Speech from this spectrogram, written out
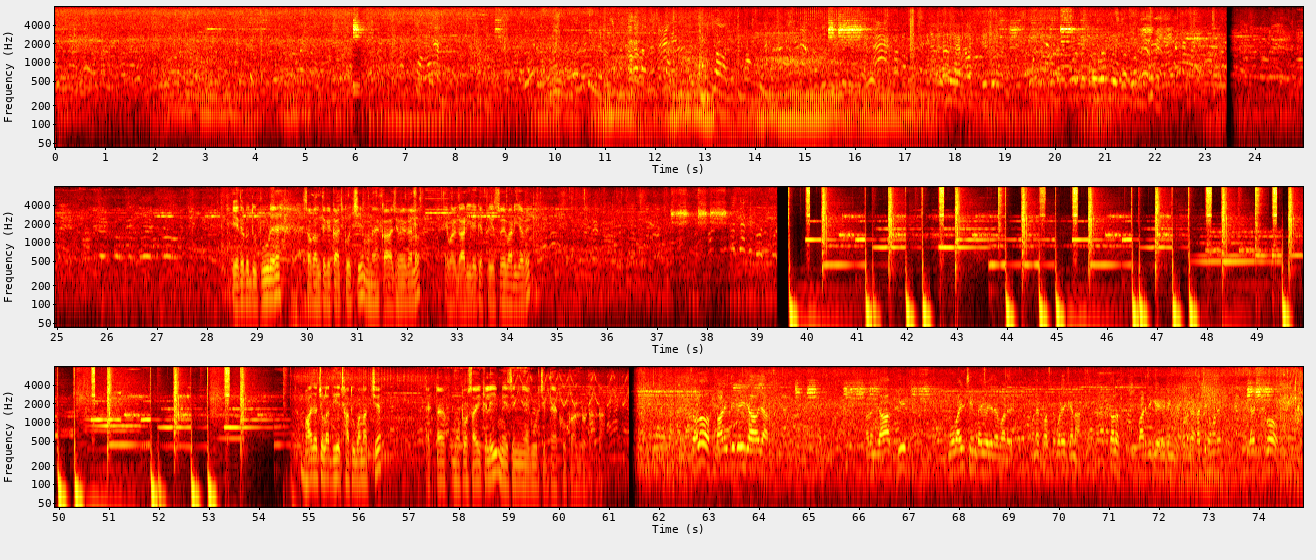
এ দুটো দুপুরে সকাল থেকে কাজ করছি মনে হয় কাজ হয়ে গেল এবার গাড়ি রেখে ফ্রেশ হয়ে বাড়ি যাবে ভাজা চোলা দিয়ে ছাতু বানাচ্ছে। একটা মোটর সাইকেলেই মেশিন নিয়ে ঘুরছে। দেখো কাণ্ডটা। চলো, বাড়ির দিকেই যাওয়া যাক। কারণ যা ভিড়, মোবাইল চিন্তাই হয়ে যেতে পারে। অনেক কষ্ট করে কেনা। চলো, বাড়িতে গিয়ে এডিটিং করে দেখাচ্ছি তোমাদের। Let's go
